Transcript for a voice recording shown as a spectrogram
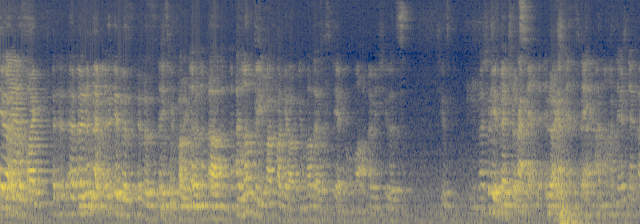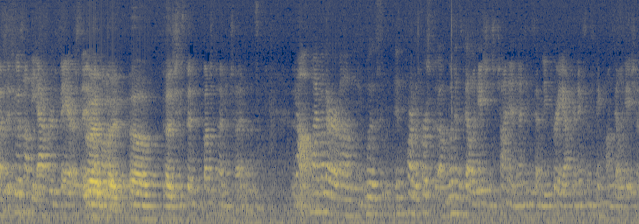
you know, it was like, I, I, I remember, it was, it was, it was pretty funny, but um, I love when you talk about your, your mother as a stay-at-home mom. I mean, she was, she was pretty adventurous. Intrepid, Right. intrepid stay-at-home mom, there's no question. She was not the average bear stay-at-home mom. right. Um, uh, she spent a bunch of time in China. Yeah, my mother um, was in part of the first um, women's delegation to China in 1973 after Nixon's ping pong delegation.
